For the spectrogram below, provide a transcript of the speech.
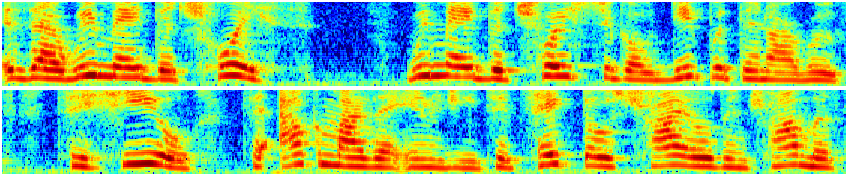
is that we made the choice we made the choice to go deep within our roots, to heal, to alchemize that energy, to take those trials and traumas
